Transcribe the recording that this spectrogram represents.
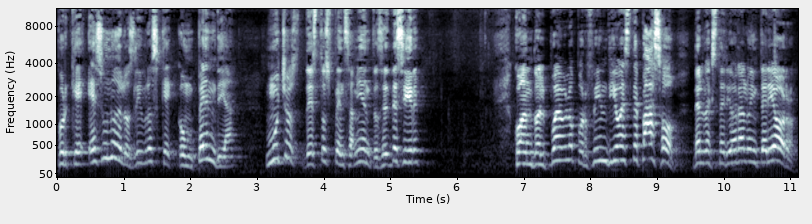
porque es uno de los libros que compendia muchos de estos pensamientos. Es decir, cuando el pueblo por fin dio este paso de lo exterior a lo interior.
